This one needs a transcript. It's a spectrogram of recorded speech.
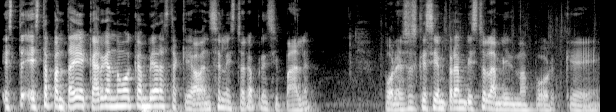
Este, esta pantalla de carga no va a cambiar hasta que avance en la historia principal. ¿eh? Por eso es que siempre han visto la misma, porque...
